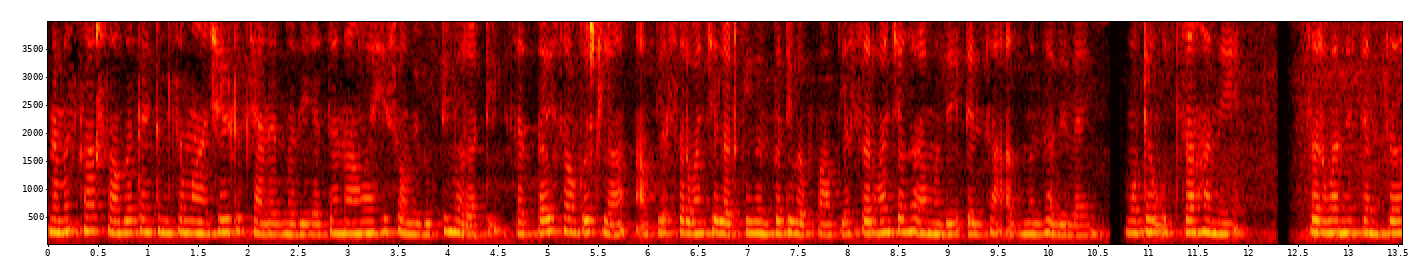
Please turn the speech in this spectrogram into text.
नमस्कार स्वागत आहे तुमचं माझ्या यूट्यूब चॅनलमध्ये ज्याचं नाव आहे स्वामी भक्ती मराठी. सत्तावीस ऑगस्टला आपल्या सर्वांचे लाडके गणपती बाप्पा आपल्या सर्वांच्या घरामध्ये त्यांचं आगमन झालेलं आहे. मोठ्या उत्साहाने सर्वांनीच त्यांचं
